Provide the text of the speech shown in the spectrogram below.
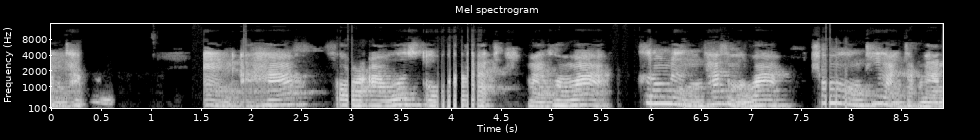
and time and a half four hours over that หมายความว่าครึ่งหนึ่งถ้าสมมติว่าชั่วโมงที่หลังจากนั้น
